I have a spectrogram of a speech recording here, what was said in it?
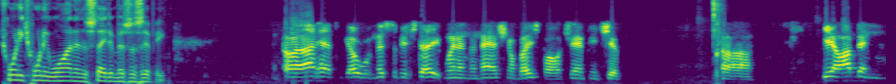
2021 in the state of Mississippi? Uh, I'd have to go with Mississippi State winning the national baseball championship. Uh, you know, I've been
